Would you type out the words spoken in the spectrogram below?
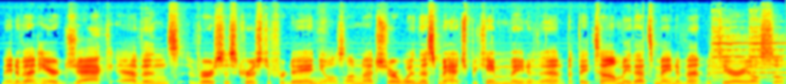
Main event here Jack Evans versus Christopher Daniels. I'm not sure when this match became a main event, but they tell me that's main event material, so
